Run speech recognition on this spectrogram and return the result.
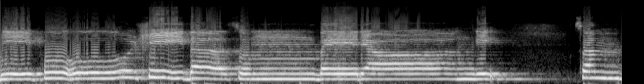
വിഭൂഷിത സുന്ദരാംഗി സന്താപഹാരാണി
